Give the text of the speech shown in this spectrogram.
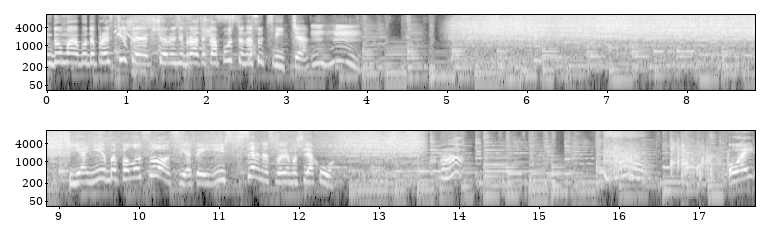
Думаю, буде простіше, якщо розібрати капусту на суцвіття. Я ніби полосос, який їсть все на своєму шляху. Ой,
